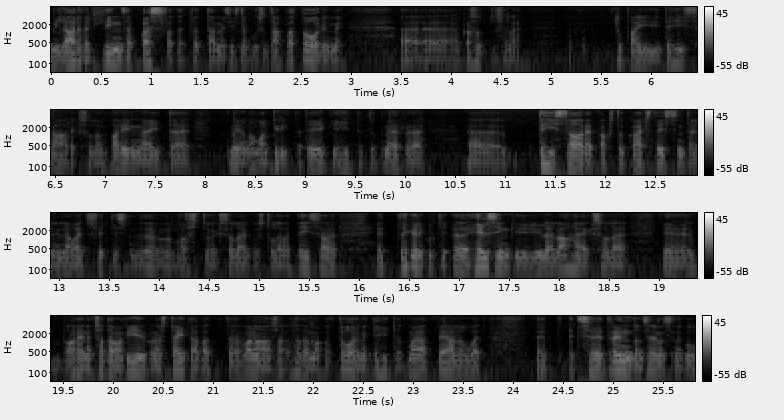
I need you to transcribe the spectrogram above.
mille arvelt linn saab kasvada, et võtame siis nagu seda akvatooriumi äh, kasutusele. Dubai tehissaar, eks ole, on parim näide, meil on omal Pirita teegi ehitatud merre äh,, tehissaared kaks tuhat kaheksateist siin Tallinna linnavalitsus võttis äh, vastu, eks ole, kust tulevad tehissaared, et tegelikult äh, Helsingi üle lahe, eks ole, äh, areneb sadamapiirkonnas, täidavad vana sadama akvatooriumit, ehitavad majad peale, uued et, et see trend on selles mõttes nagu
